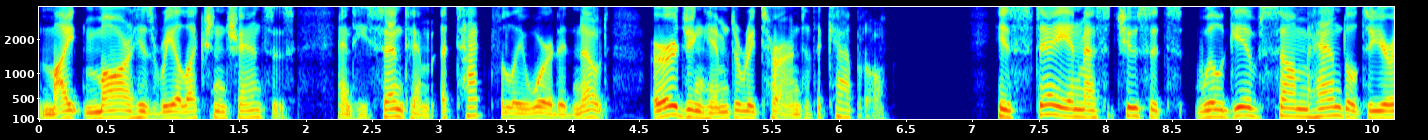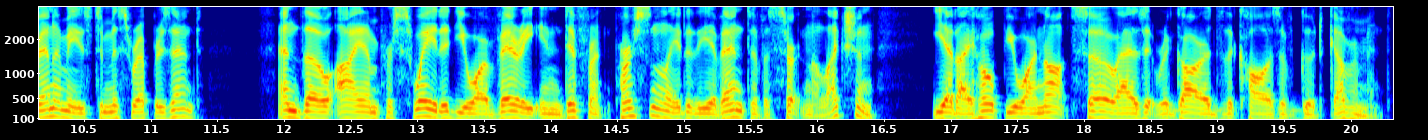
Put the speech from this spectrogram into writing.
might mar his reelection chances, and he sent him a tactfully worded note urging him to return to the capital. his stay in Massachusetts will give some handle to your enemies to misrepresent. And though I am persuaded you are very indifferent personally to the event of a certain election, yet I hope you are not so as it regards the cause of good government.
